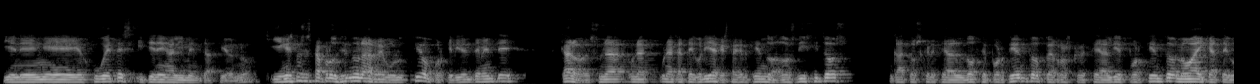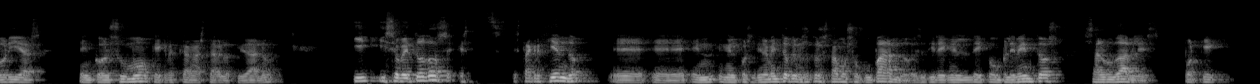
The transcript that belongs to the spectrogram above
tienen juguetes y tienen alimentación. ¿no? Y en esto se está produciendo una revolución, porque evidentemente Claro, es una, categoría que está creciendo a dos dígitos, gatos crece al 12%, perros crece al 10%, no hay categorías en consumo que crezcan a esta velocidad, ¿no? Y, sobre todo está creciendo eh, eh, en, el posicionamiento que nosotros estamos ocupando, es decir, en el de complementos saludables, porque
